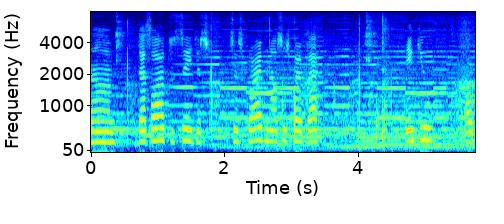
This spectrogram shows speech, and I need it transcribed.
Um, that's all I have to say. Just subscribe and I'll subscribe back. Thank you. Out.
